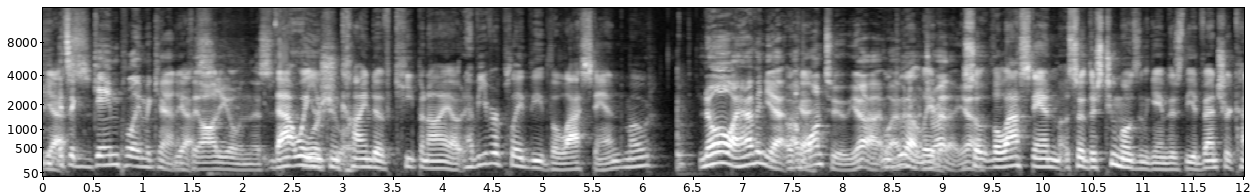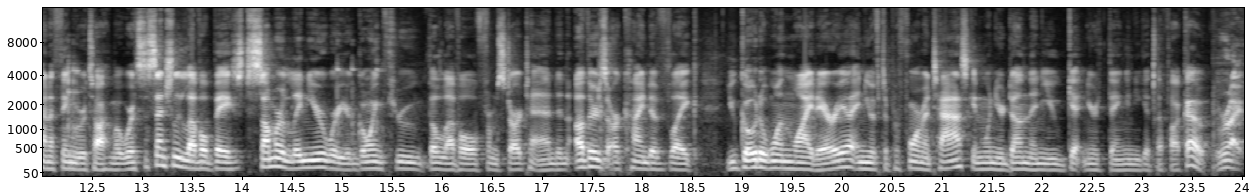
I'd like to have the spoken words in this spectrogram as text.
Yes. it's a gameplay mechanic. Yes. The audio in this. That way you can sure. kind of keep an eye out. Have you ever played the the Last Stand mode? No, I haven't yet. Okay. I want to. Yeah, We'll I do that later. that, yeah. So the last stand. So there's two modes in the game. There's the adventure kind of thing we were talking about, where it's essentially level based. Some are linear, where you're going through the level from start to end, and others are kind of like you go to one wide area and you have to perform a task, and when you're done, then you get in your thing and you get the fuck out. Right.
